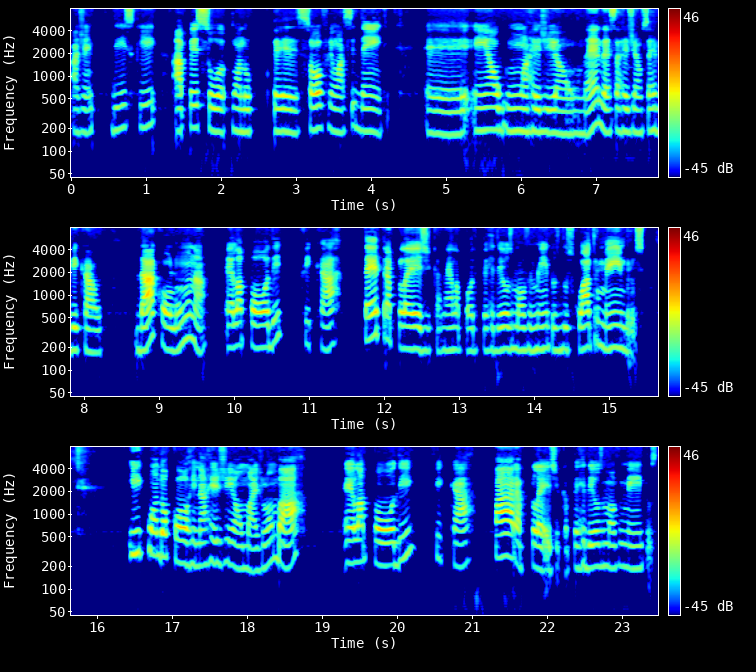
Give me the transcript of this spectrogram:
a gente diz que a pessoa, quando é, sofre um acidente, é, em alguma região, né, dessa região cervical da coluna, ela pode ficar tetraplégica, né? Ela pode perder os movimentos dos quatro membros. E quando ocorre na região mais lombar, ela pode ficar paraplégica, perder os movimentos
